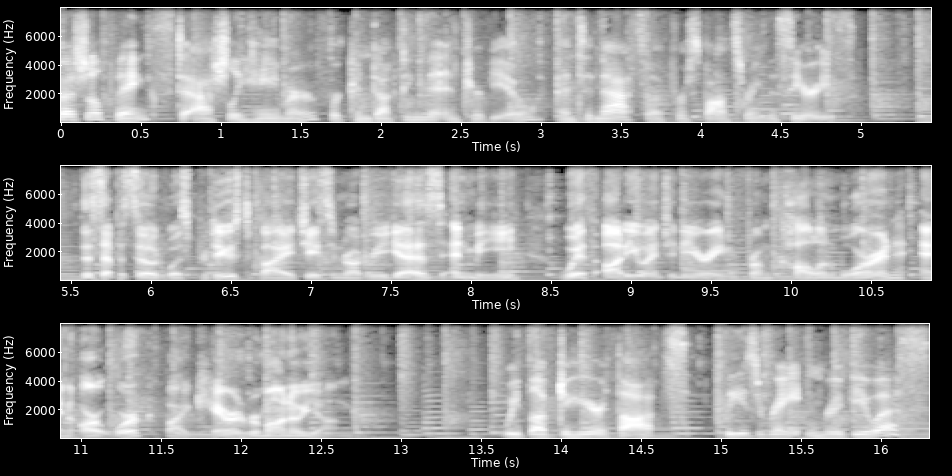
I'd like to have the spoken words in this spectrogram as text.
Special thanks to Ashley Hamer for conducting the interview and to NASA for sponsoring the series. This episode was produced by Jason Rodriguez and me, with audio engineering from Colin Warren and artwork by Karen Romano Young. We'd love to hear your thoughts. Please rate and review us,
